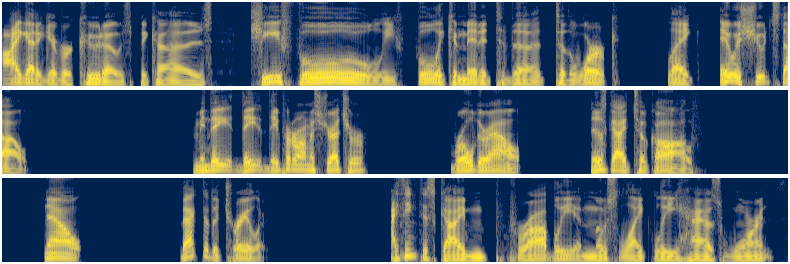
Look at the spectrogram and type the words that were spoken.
I got to give her kudos because she fully fully committed to the to the work. Like it was shoot style. I mean they they they put her on a stretcher rolled her out. This guy took off. Now back to the trailer. I think this guy probably and most likely has warrants.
